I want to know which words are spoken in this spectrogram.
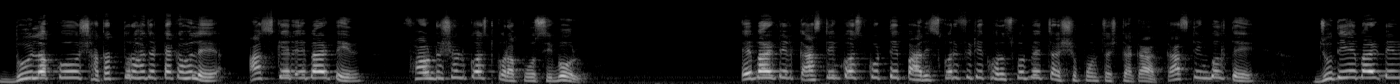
দুই লক্ষ সাতাত্তর হাজার টাকা হলে আজকের এই বাড়িটির ফাউন্ডেশন কস্ট করা পসিবল এই বাড়িটির কাস্টিং কস্ট করতে পার স্কোয়ার ফিটে খরচ পড়বে চারশো পঞ্চাশ টাকা। কাস্টিং বলতে যদি এই বাড়িটির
